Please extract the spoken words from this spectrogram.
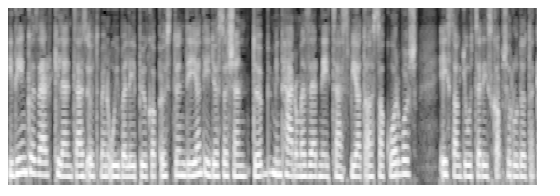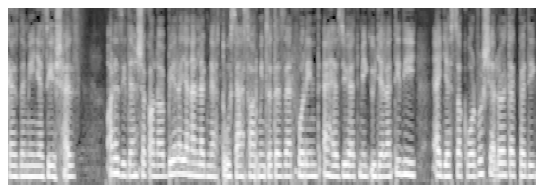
idén közel 950 új belépő kap ösztöndíjat, így összesen több, mint 3400 fiatal szakorvos és szakgyógyszerész kapcsolódott a kezdeményezéshez. A rezidensek alapbére jelenleg nettó 135 ezer forint, ehhez jöhet még ügyeleti díj, egyes szakorvos jelöltek pedig,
